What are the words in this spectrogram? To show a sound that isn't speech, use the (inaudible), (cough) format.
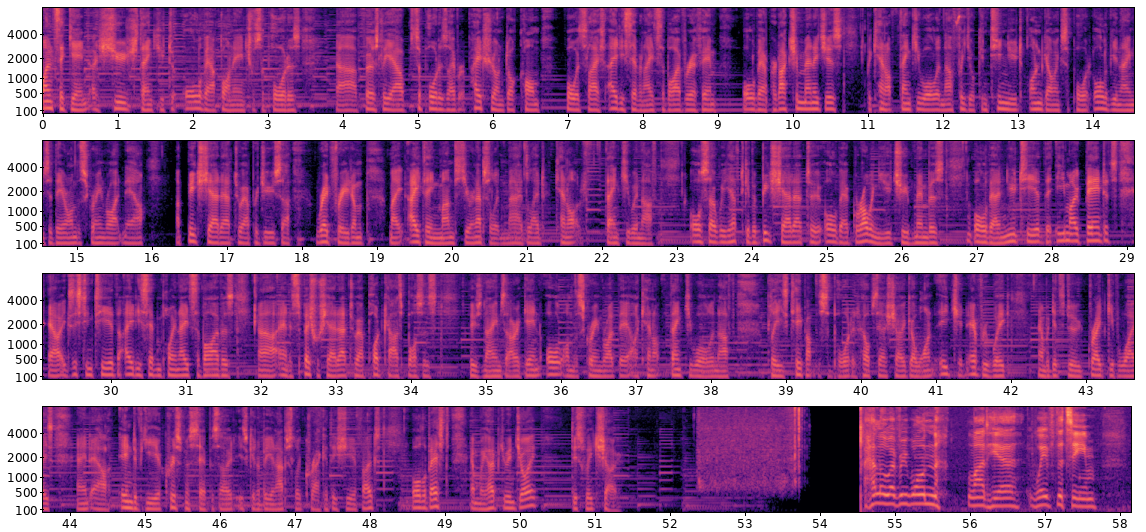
Once again, a huge thank you to all of our financial supporters. Uh, firstly, our supporters over at patreon.com forward slash 878 Survivor FM, all of our production managers. We cannot thank you all enough for your continued ongoing support. All of your names are there on the screen right now. A big shout out to our producer, Red Freedom. Mate, 18 months. You're an absolute mad lad. Cannot thank you enough. Also, we have to give a big shout out to all of our growing YouTube members, all of our new tier, the Emote Bandits, our existing tier, the 87.8 Survivors, uh, and a special shout out to our podcast bosses, whose names are again all on the screen right there. I cannot thank you all enough. Please keep up the support. It helps our show go on each and every week and we get to do great giveaways. And our end of year Christmas episode is going to be an absolute cracker this year, folks. All the best, and we hope you enjoy this week's show. Hello, everyone. Lad here with the team.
